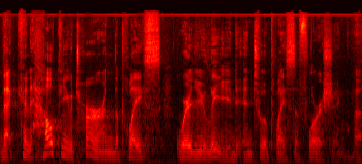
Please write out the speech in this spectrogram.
that can help you turn the place where you lead into a place of flourishing? The,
